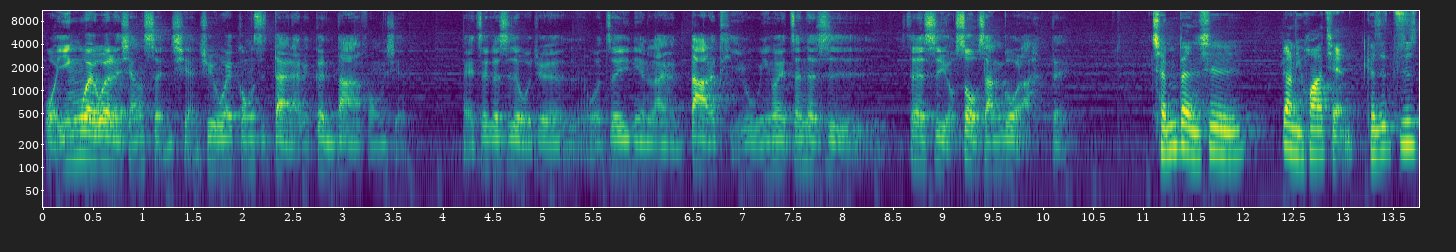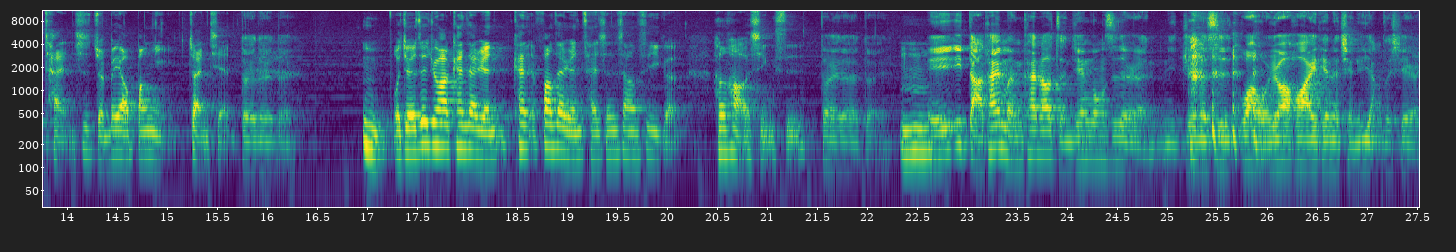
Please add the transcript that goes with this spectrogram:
我因为为了想省钱去为公司带来的更大的风险，哎，这个是我觉得我这一年来很大的体悟，因为真的是真的是有受伤过啦，对。成本是让你花钱，可是资产是准备要帮你赚钱。对对对，嗯，我觉得这句话看在人看放在人才身上是一个很好的形式。对对对，嗯，你一打开门看到整间公司的人，你觉得是 哇，我又要花一天的钱去养这些人，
